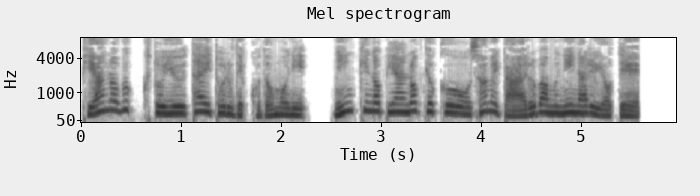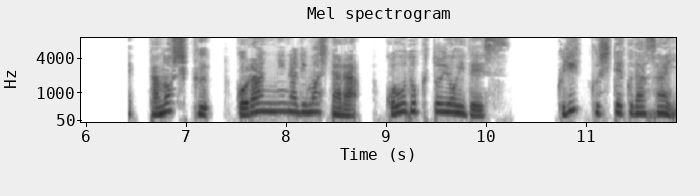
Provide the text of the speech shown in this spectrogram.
ピアノブックというタイトルで子供に人気のピアノ曲を収めたアルバムになる予定。楽しくご覧になりましたら、購読と良いです。クリックしてください。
